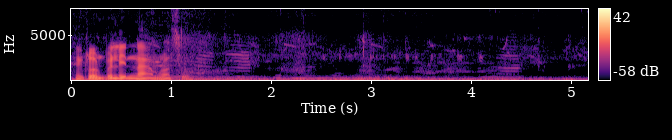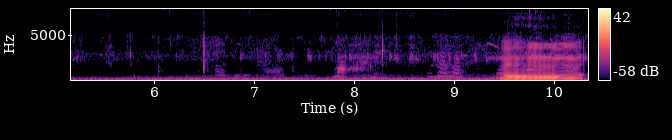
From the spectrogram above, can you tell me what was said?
อยากลงไปเล่นน้ำเนาะสู เออนั่นแหละ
